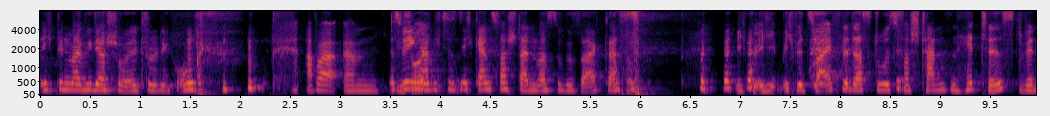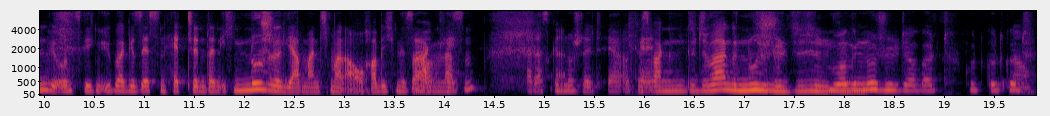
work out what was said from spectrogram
ich bin mal wieder schuld, Entschuldigung. aber ähm, Deswegen habe ich das nicht ganz verstanden, was du gesagt hast. ich, ich, ich bezweifle, dass du es verstanden hättest, wenn wir uns gegenüber gesessen hätten, denn ich nuschel ja manchmal auch, habe ich mir sagen okay. lassen. War das genuschelt? Ja, okay. Das war, das war genuschelt. nur genuschelt, ja Gott. Gut, gut, gut. Genau.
